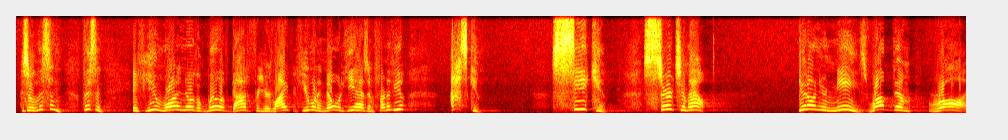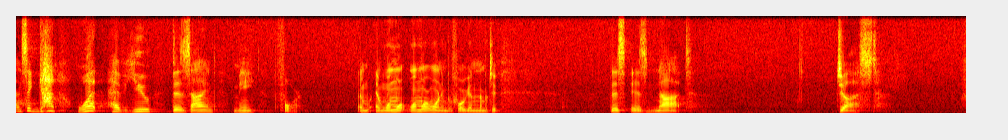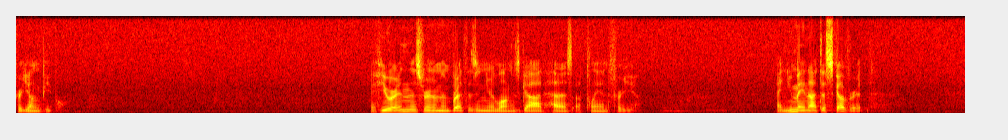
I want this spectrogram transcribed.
So listen, listen. If you want to know the will of God for your life, if you want to know what He has in front of you, ask Him. Seek Him. Search Him out. Get on your knees. Rub them raw and say, God, what have you designed me for? And, and one, more, one more warning before we get to number two. This is not just for young people. If you are in this room and breath is in your lungs, God has a plan for you. And you may not discover it.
